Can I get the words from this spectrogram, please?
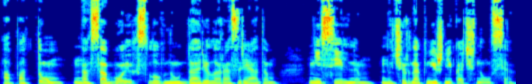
а потом нас обоих словно ударило разрядом. Не сильным, но чернокнижник очнулся.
